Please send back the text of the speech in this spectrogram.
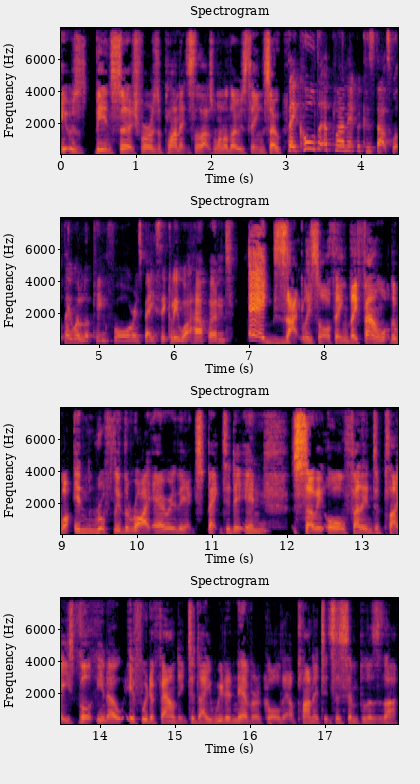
it was being searched for as a planet. So that's one of those things. So they called it a planet because that's what they were looking for, is basically what happened. Exactly, sort of thing. They found what they were in roughly the right area they expected it in. Mm-hmm. So it all fell into place. But, you know, if we'd have found it today, we'd have never called it a planet. It's as simple as that.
